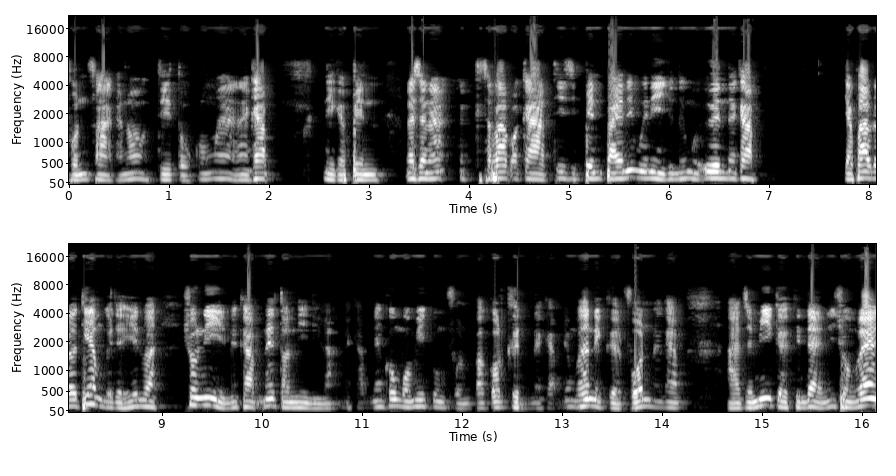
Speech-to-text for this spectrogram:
ฝนฟ้าคะนองที่ตกลงมานะครับ นี่ก็เป็นลักษณะสภาพอากาศที่สิเป็นไปในมือนี้จนถึงมืออื่นนะครับ จากภาพดาวเทียมก็จะเห็นว่าช่วงนี้นะครับในตอนนี้นี่ละนะครับยังคงบ่มีกลุ่มฝนปรากฏขึ้นนะครับยังบ่ทันได้เกิดฝนนะครับ อาจจะมีเกิดขึ้นได้ในช่วงแรก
